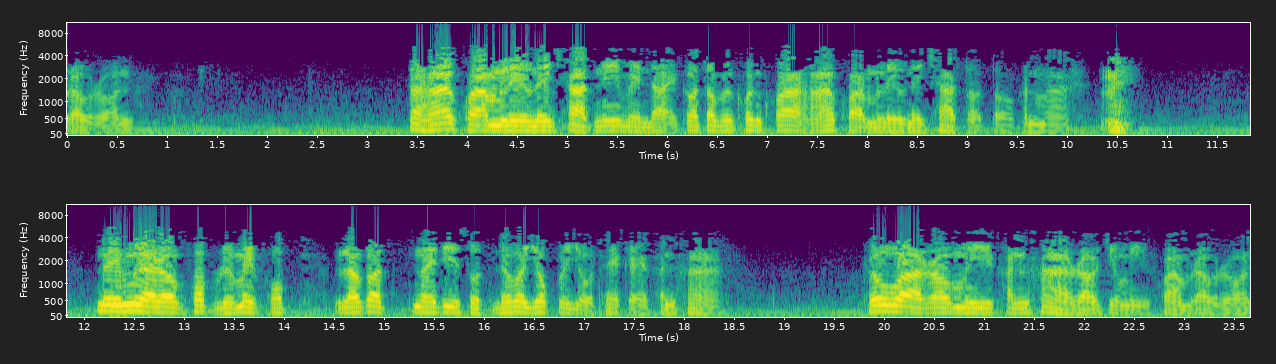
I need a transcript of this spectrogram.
เร่าร้อน ถ้าหาความเลวในชาตินี้ไม่ได้ ก็ต้องไปค้นคว้าหาความเลวในชาติต่อๆกันมา ในเมื่อเราพบหรือไม่พบเราก็ในที่สุดแล้วก็ยกประโยชน์ให้แก่ขันห้าเพราะว่าเรามีขันห้าเราจะมีความเร่าร้อน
